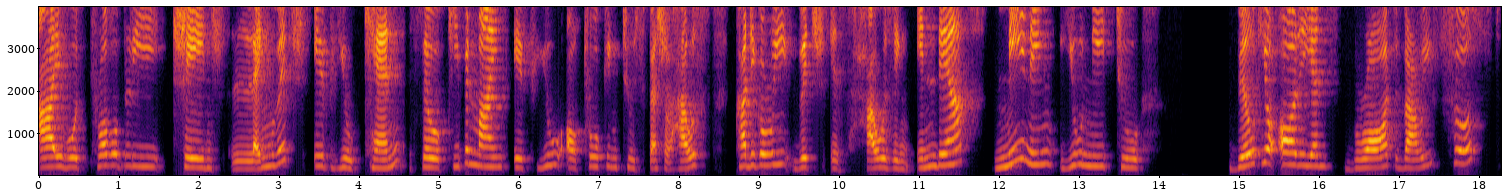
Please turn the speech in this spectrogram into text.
I would probably change language if you can. So keep in mind, if you are talking to special house category, which is housing in there, meaning you need to build your audience broad very first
